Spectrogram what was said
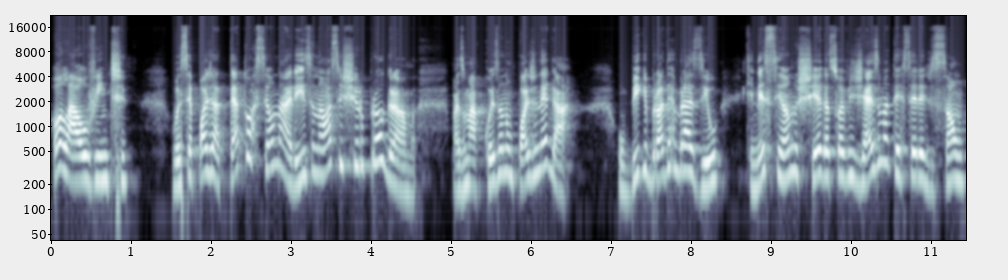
Olá, ouvinte! Você pode até torcer o nariz e não assistir o programa, mas uma coisa não pode negar: o Big Brother Brasil, que nesse ano chega à sua 23ª edição,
